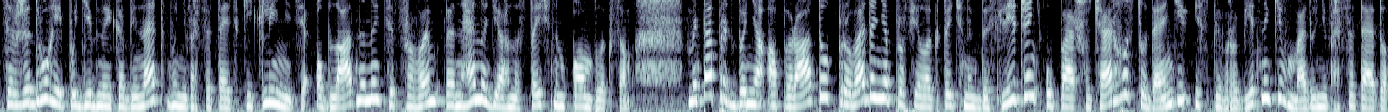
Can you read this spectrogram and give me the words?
Це вже другий подібний кабінет в університетській клініці, обладнаний цифровим рентгенодіагностичним комплексом. Мета придбання апарату проведення профілактичних досліджень у першу чергу студентів і співробітників медуніверситету,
